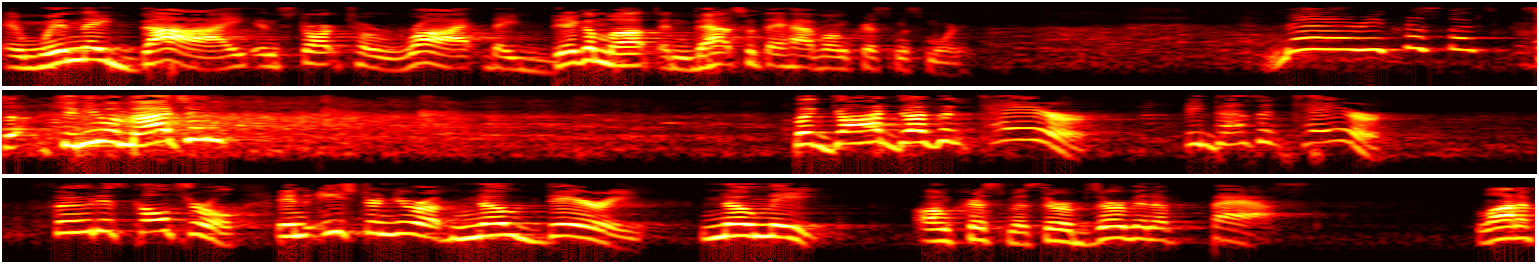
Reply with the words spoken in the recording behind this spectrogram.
And when they die and start to rot, they dig them up and that's what they have on Christmas morning. Merry Christmas. So, can you imagine? But God doesn't care. He doesn't care. Food is cultural. In Eastern Europe, no dairy, no meat on Christmas. They're observing a fast. A lot of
